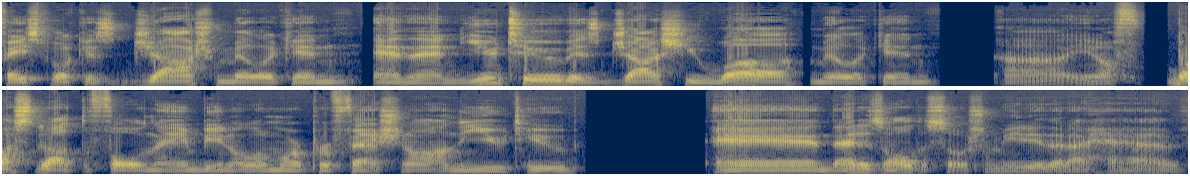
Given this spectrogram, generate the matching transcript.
Facebook is Josh Millikin, And then YouTube is Joshua Millikin. Uh, you know, busted out the full name, being a little more professional on the YouTube. And that is all the social media that I have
